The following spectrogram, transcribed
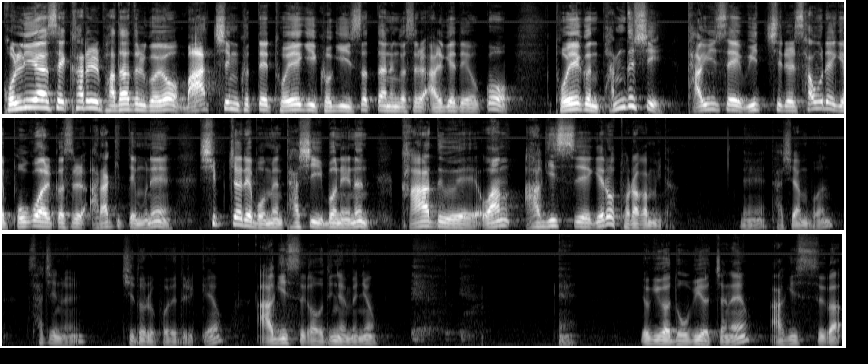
골리앗의 칼을 받아들고요. 마침 그때 도액이 거기 있었다는 것을 알게 되었고 도액은 반드시 다윗의 위치를 사울에게 보고할 것을 알았기 때문에 10절에 보면 다시 이번에는 가드의 왕 아기스에게로 돌아갑니다. 네, 다시 한번 사진을 지도를 보여드릴게요. 아기스가 어디냐면요. 네, 여기가 노비였잖아요. 아기스가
